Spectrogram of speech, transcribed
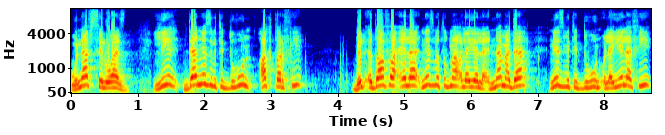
ونفس الوزن. ليه؟ ده نسبة الدهون أكتر فيه بالإضافة إلى نسبة الماء قليلة إنما ده نسبة الدهون قليلة فيه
